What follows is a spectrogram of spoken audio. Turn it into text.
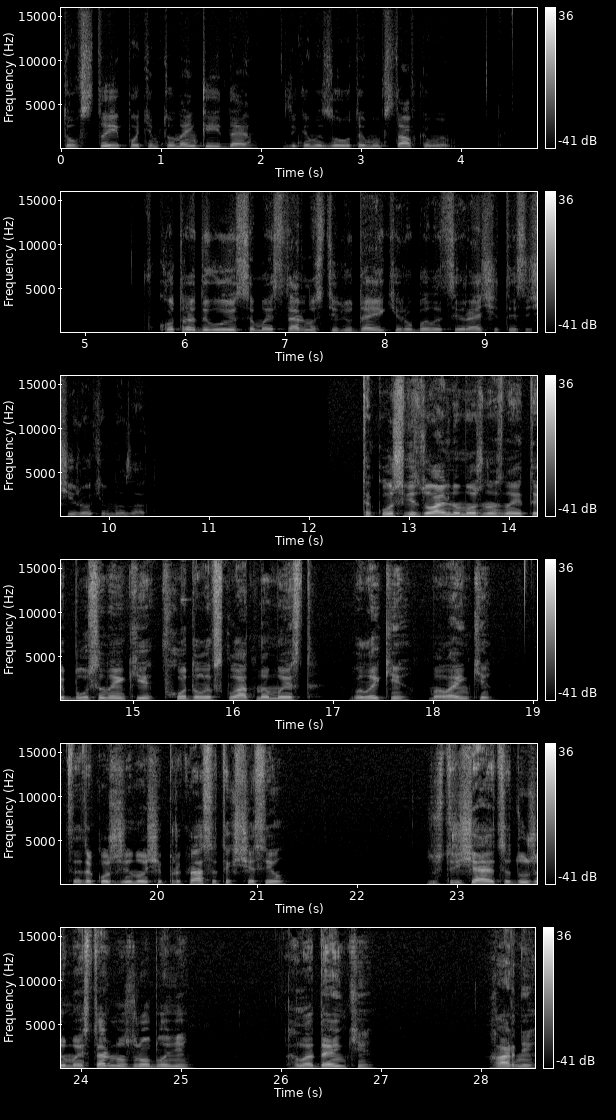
Товстий, потім тоненький йде, з якимись золотими вставками. Вкотре дивуюся майстерності людей, які робили ці речі тисячі років назад. Також візуально можна знайти бусини, які входили в склад намист. Великі, маленькі. Це також жіночі прикраси тих часів. Зустрічаються дуже майстерно зроблені, гладенькі, гарні,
